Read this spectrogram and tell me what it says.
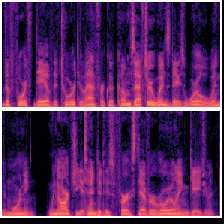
The fourth day of the tour to Africa comes after Wednesday's whirlwind morning, when Archie attended his first ever royal engagement.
